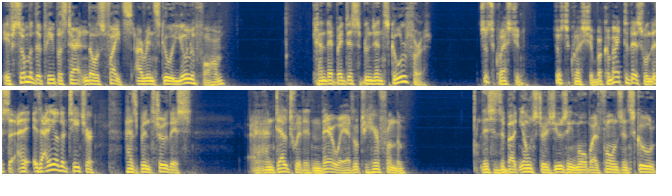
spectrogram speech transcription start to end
If some of the people starting those fights are in school uniform, can they be disciplined in school for it? It's just a question. Just a question. But come back to this one. This uh, is any other teacher has been through this and dealt with it in their way. I'd love to hear from them. This is about youngsters using mobile phones in school.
